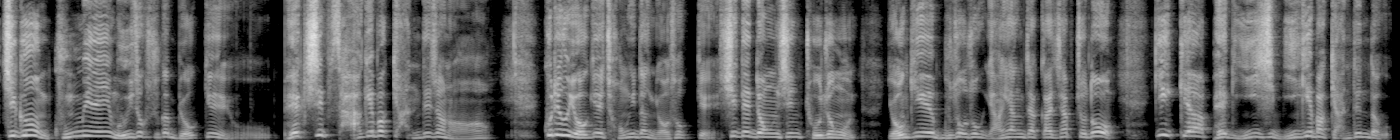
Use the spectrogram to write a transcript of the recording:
지금 국민의힘 의석수가 몇 개예요? 114개밖에 안 되잖아. 그리고 여기에 정의당 6개, 시대정신 조정훈, 여기에 무소속 양양자까지 합쳐도 끼케야 122개밖에 안 된다고.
